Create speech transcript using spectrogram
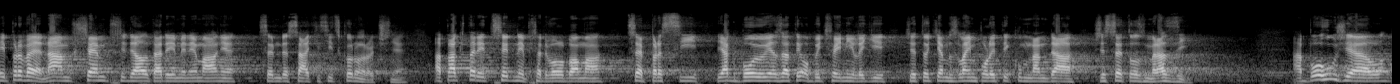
nejprve nám všem přidal tady minimálně 70 tisíc korun ročně, a pak tady tři dny před volbami se prsí, jak bojuje za ty obyčejné lidi, že to těm zlým politikům nandá, že se to zmrazí, a bohužel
